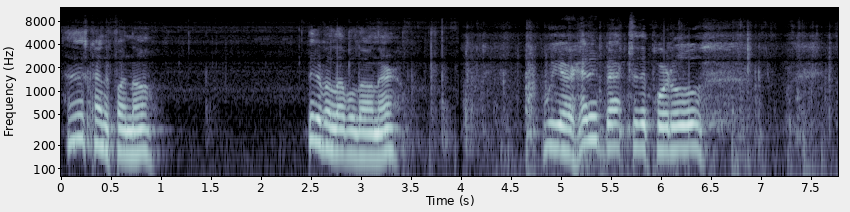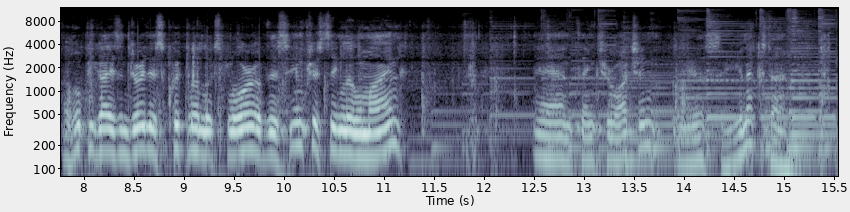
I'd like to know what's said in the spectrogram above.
That's kind of fun though. Bit of a level down there. We are headed back to the portal. I hope you guys enjoyed this quick little explore of this interesting little mine. And thanks for watching. We'll see you next time.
